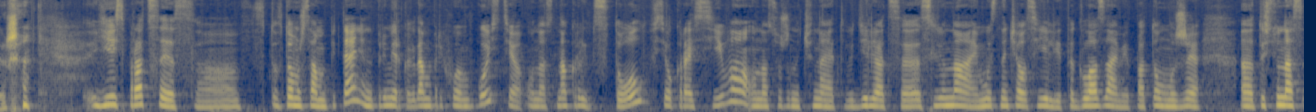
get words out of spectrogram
ешь. Есть процесс э, в, том же самом питании. Например, когда мы приходим в гости, у нас накрыт стол, все красиво, у нас уже начинает выделяться слюна, и мы сначала съели это глазами, потом уже, э, то есть у нас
